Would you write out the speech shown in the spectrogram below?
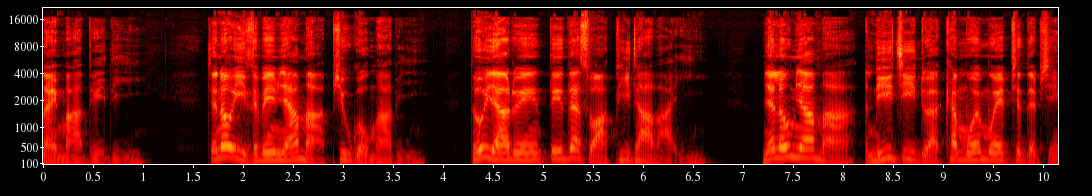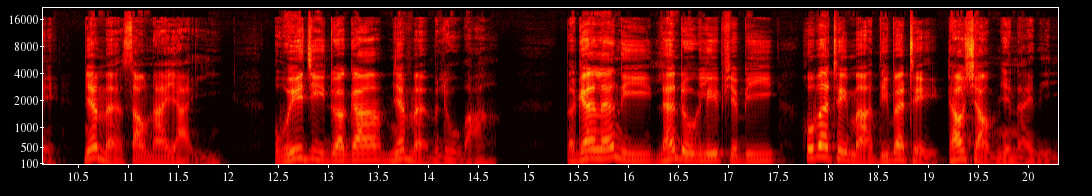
နိုင်ပါသေးသည်ကျွန်ုပ်၏သပင်များမှာဖြူကုန်ပါပြီ တို့ရာတွင်တည်သက်စွာဖိထားပါ၏မျက်လုံးများမှာအနီးကြည့်အတွက်ခက်မွဲမွဲဖြစ်သည်ဖြင့်မျက်မှန်ဆောင်နှားရ၏အဝေးကြည့်အတွက်ကမျက်မှန်မလိုပါပကံလန်းသည်လမ်းတိုကလေးဖြစ်ပြီးဟိုဘက်ထိပ်မှဒီဘက်ထိပ်ထောက်လျှောက်မြင်နိုင်သည်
